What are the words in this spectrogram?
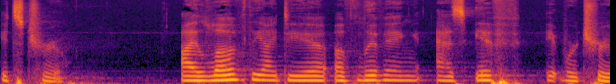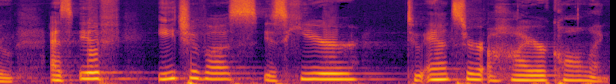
it's true. I love the idea of living as if it were true, as if each of us is here to answer a higher calling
